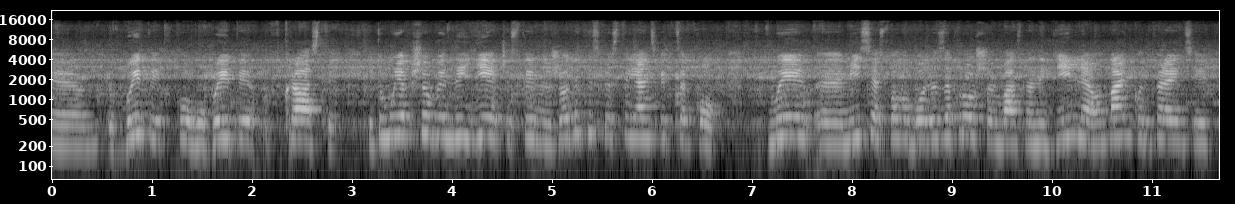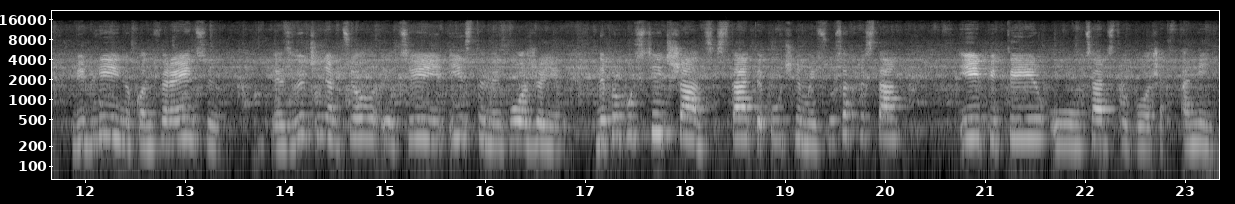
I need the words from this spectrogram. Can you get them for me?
е, вбити, погубити, вкрасти. І тому, якщо ви не є частиною жодних із християнських церков, ми, місія Слово Боже, запрошуємо вас на недільне онлайн-конференцію, біблійну конференцію з вивченням цього, цієї істини Божої. Не пропустіть шанс стати учнями Ісуса Христа і піти у Царство Боже. Амінь.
